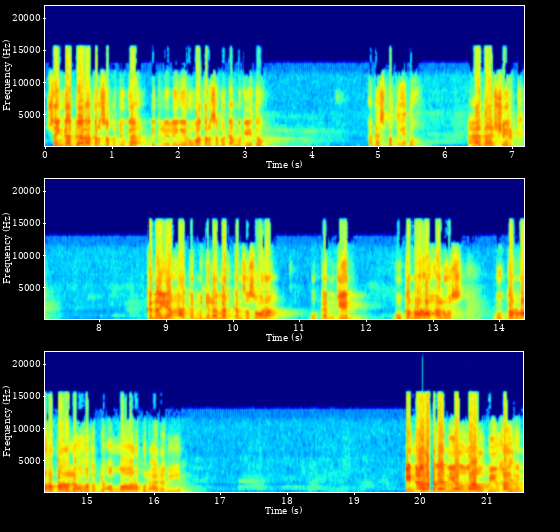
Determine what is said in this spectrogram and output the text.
Sehingga darah tersebut juga dikelilingi rumah tersebut kan begitu? Ada seperti itu. Ada syirk. Kena yang akan menyelamatkan seseorang. Bukan jin. Bukan roh-roh halus. Bukan roh-roh para leluhur tapi Allah Rabbul Alamin in aradani Allahu bi khairin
